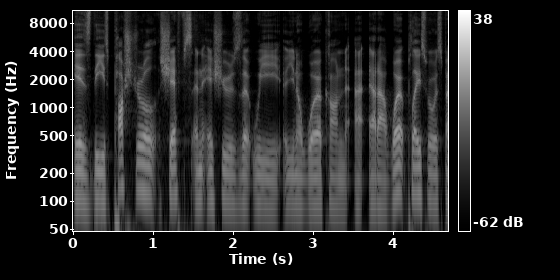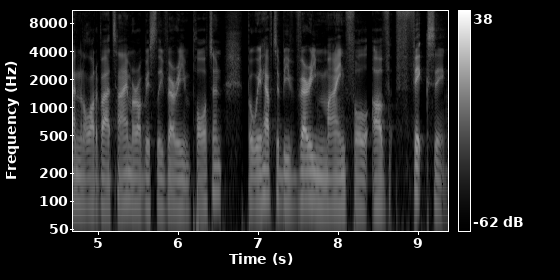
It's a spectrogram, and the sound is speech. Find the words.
is these postural shifts and issues that we you know work on at, at our workplace where we're spending a lot of our time are obviously very important but we have to be very mindful of fixing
